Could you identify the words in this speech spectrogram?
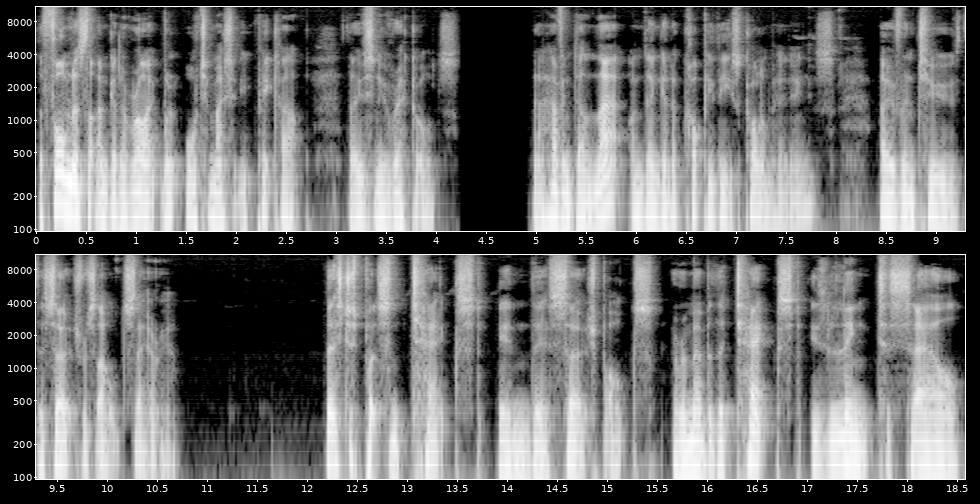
the formulas that I'm going to write will automatically pick up those new records. Now, having done that, I'm then going to copy these column headings over into the search results area. Let's just put some text in this search box. And remember the text is linked to cell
